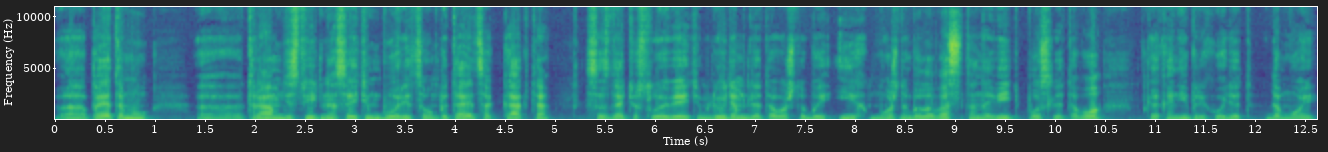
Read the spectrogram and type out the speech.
А, поэтому э, Трамп действительно с этим борется, он пытается как-то создать условия этим людям для того, чтобы их можно было восстановить после того, как они приходят домой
